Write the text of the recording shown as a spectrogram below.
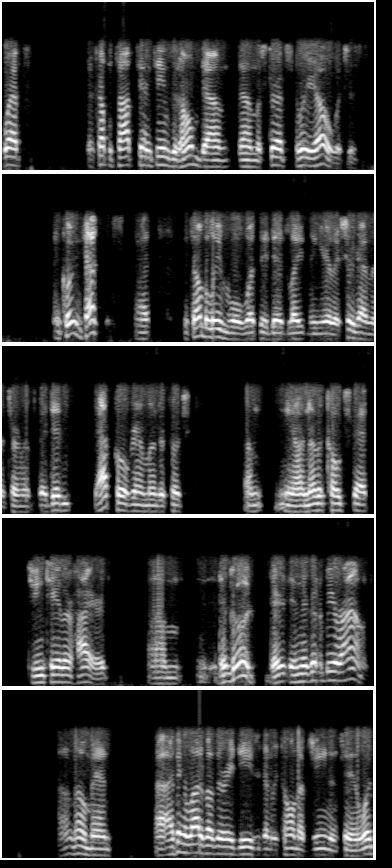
swept a couple top ten teams at home down down the stretch 3-0, which is including Texas. Uh, it's unbelievable what they did late in the year. They should have gotten the tournament, but they didn't. That program under coach, um, you know, another coach that Gene Taylor hired um, they're good. They're and they're going to be around. I don't know, man. I think a lot of other ads are going to be calling up Gene and saying, "What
